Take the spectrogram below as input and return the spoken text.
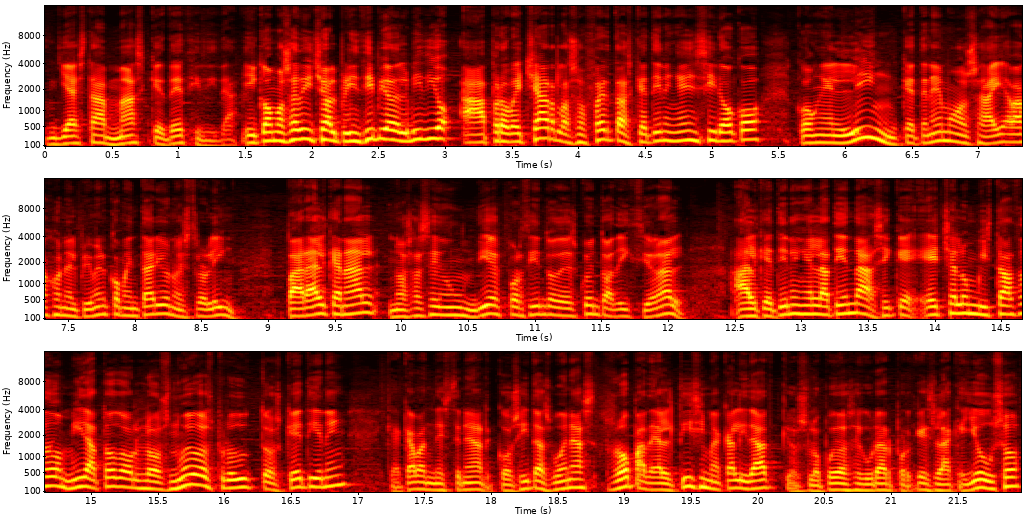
ya está más que decidida. Y como os he dicho al principio del vídeo, aprovechar las ofertas que tienen en Siroco con el link que tenemos ahí abajo en el primer comentario, nuestro link para el canal, nos hace un 10% de descuento adicional al que tienen en la tienda, así que échale un vistazo, mira todos los nuevos productos que tienen, que acaban de estrenar cositas buenas, ropa de altísima calidad, que os lo puedo asegurar porque es la que yo uso,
